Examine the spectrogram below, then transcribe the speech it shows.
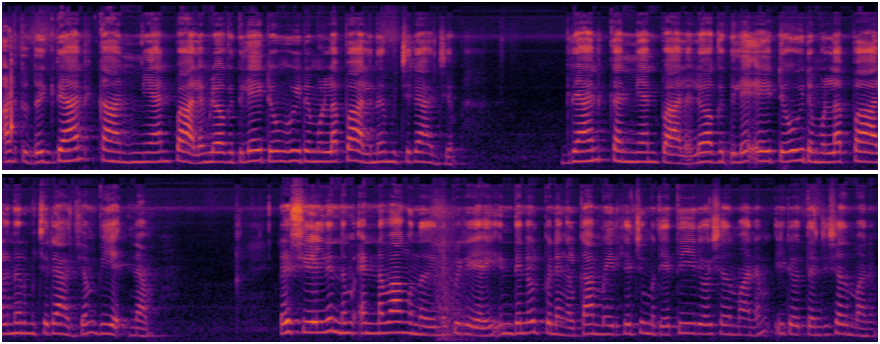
അടുത്തത് ഗ്രാൻഡ് കന്യാൻ പാലം ലോകത്തിലെ ഏറ്റവും ഉയരമുള്ള പാലം നിർമ്മിച്ച രാജ്യം. ഗ്രാൻഡ് കന്യാൻ പാലം ലോകത്തിലെ ഏറ്റവും ഉയരമുള്ള പാലം നിർമ്മിച്ച രാജ്യം വിയറ്റ്നാം. റഷ്യയിൽ നിന്നും എണ്ണ വാങ്ങുന്നതിന് പിഴയായി. ഇന്ത്യൻ ഉൽപ്പന്നങ്ങൾക്ക് അമേരിക്ക ചുമത്തിയ തീരുവ ശതമാനം ഇരുപത്തഞ്ച് ശതമാനം.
